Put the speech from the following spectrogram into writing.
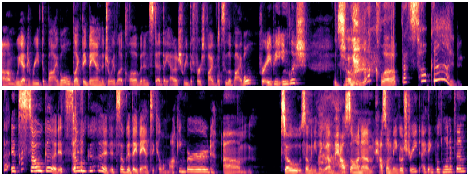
Um, we had to read the Bible. Like they banned the Joy Luck Club, and instead they had us read the first five books of the Bible for AP English. The Joy so, Luck Club. That's so good. That, it's so good. It's so good. It's so good. They banned To Kill a Mockingbird. Um, so so many things. Wow. Um, House on um House on Mango Street, I think, was one of them.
